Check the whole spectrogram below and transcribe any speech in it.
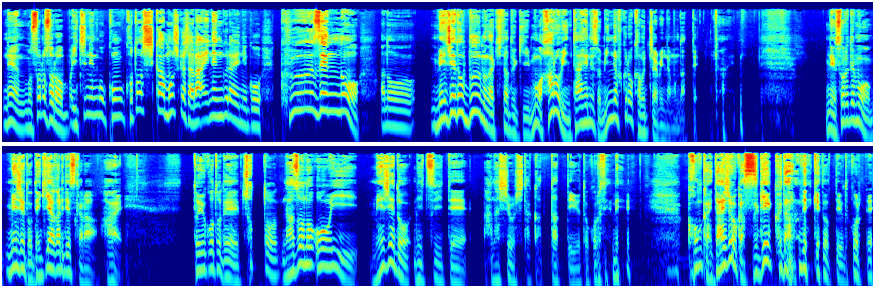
ね、もうそろそろ1年後、今年かもしかしたら来年ぐらいにこう、空前の、あの、メジェドブームが来た時、もうハロウィン大変ですよ。みんな袋かぶっちゃうみんなもんだって。ね、それでもうメジェド出来上がりですから、はい。ということで、ちょっと謎の多いメジェドについて話をしたかったっていうところでね 今回大丈夫か？すげえくだらねえけどっていうところで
